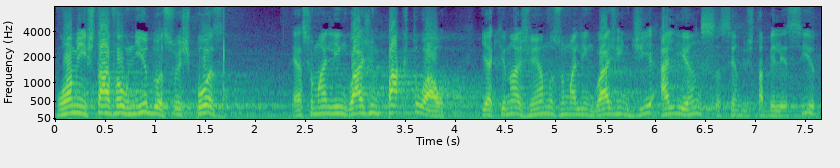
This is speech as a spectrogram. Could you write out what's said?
O homem estava unido à sua esposa, essa é uma linguagem pactual, e aqui nós vemos uma linguagem de aliança sendo estabelecida.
